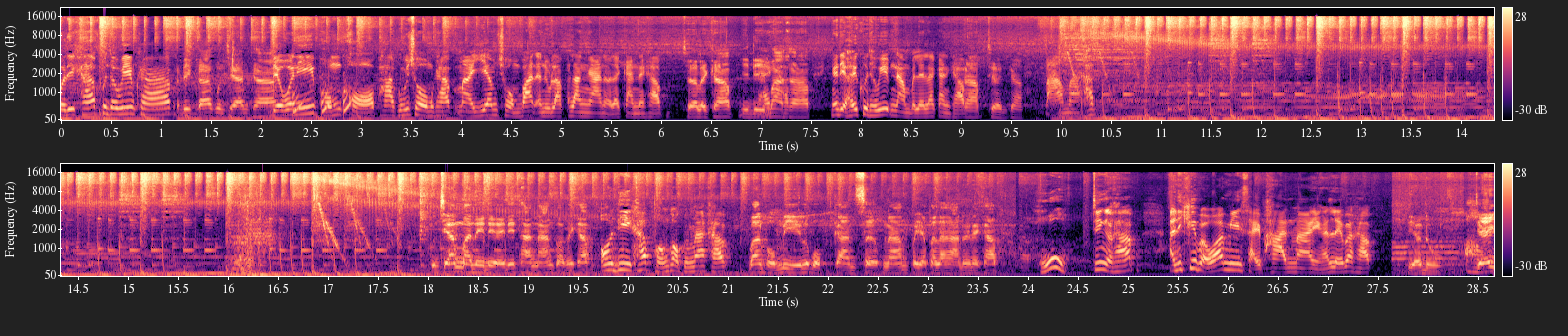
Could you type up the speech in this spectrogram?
วัสดีครับคุณทวีปครับ สวัสดีครับคุณแชมป์ครับ เดี๋ยววันนี้ผมขอพาคุณผู้ชมครับมาเยี่ยมชมบ้านอนุรักษ์พลังงานหน่อยแล้วกันนะครับ เชิญเลยครับยินดีมากครับงั้นเดี๋ยวให้คุณทวีปนำไปเลยแล้วกันครับ ครับ เชิญครับ ตามมาครับคุณแชมป์มาเหนื่อยๆได้ทานน้ำก่อนไหมครับโอ้ดีครับผมขอบคุณมากครับ บ้านผมมีระบบการเสิร์ฟน้ำประหยัดพลังงานด้วยนะครับโหจริงเหรอครับ อันนี้คือแบบว่ามีสายพานมาอย่างนั้นเลยป่ะครับ เดี๋ยวดู เจ๊ง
